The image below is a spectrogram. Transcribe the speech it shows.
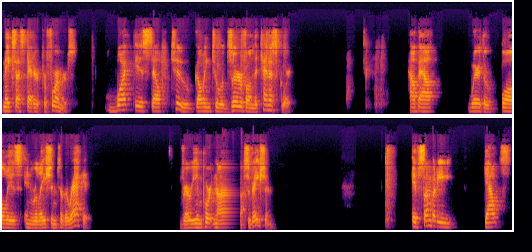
makes us better performers. What is self two going to observe on the tennis court? How about where the ball is in relation to the racket? Very important observation. If somebody doubts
